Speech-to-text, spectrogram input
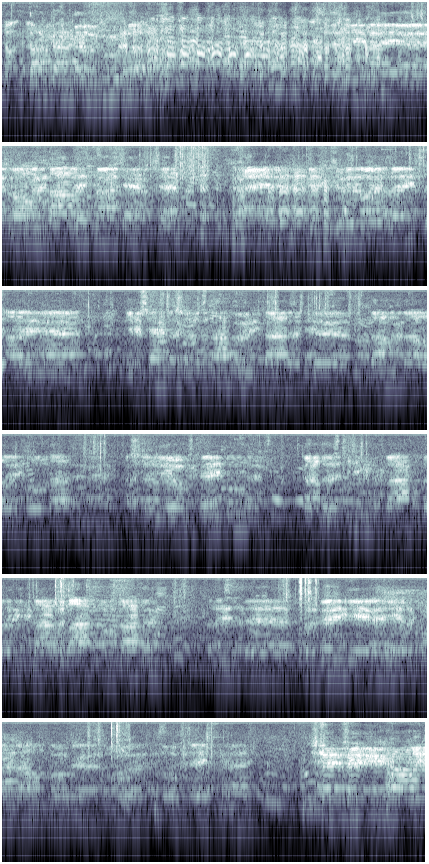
Dank aan Kevin Voerman. Die mij vooral mentaal heeft mij aan het scherp gezet. Nee, je het nooit alleen, alleen je beseft als je op de dat je van Dam en wel in staat. Als je dan hier over de twee komt, en ik had de stiekem gevraagd omdat ik inderdaad het laatste mag starten, dan is het uh, voor de tweede keer heerlijk om in de hand mogen over de te rijden. Stef, geweldig,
